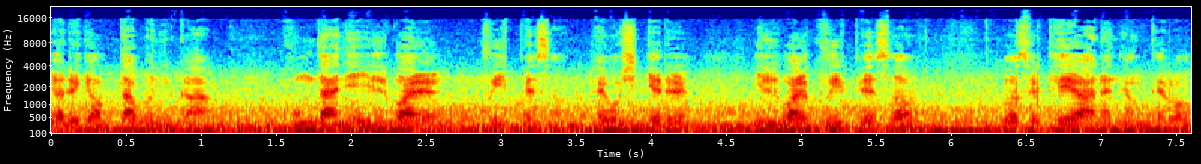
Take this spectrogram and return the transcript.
여력이 없다 보니까 공단이 일괄 구입해서 150개를 일괄 구입해서 그것을 대여하는 형태로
